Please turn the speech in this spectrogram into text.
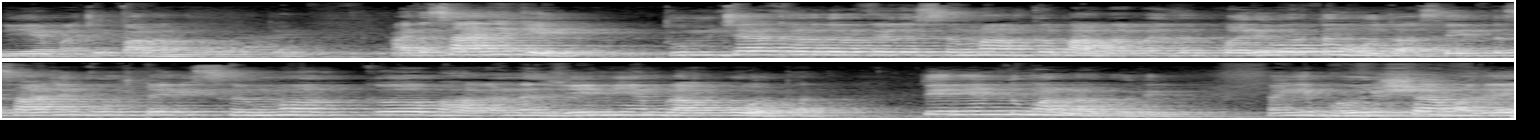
नियमाचे पालन करावे आता साहजिक आहे तुमच्या कर्जरोख्याचं समहक्क भागामध्ये जर परिवर्तन होत असेल तर साहजिक गोष्ट आहे की समहक्क भागांना जे नियम लागू होतात ते नियम तुम्हाला लागू होतील. कारण की भविष्यामध्ये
